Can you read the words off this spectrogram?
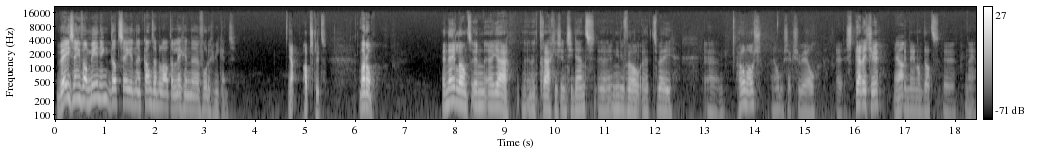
Wij zijn van mening dat zij een kans hebben laten liggen vorig weekend. Ja, absoluut. Waarom? In Nederland een, uh, ja, een, een, tragisch incident. Uh, in ieder geval uh, twee homo's, een homoseksueel stelletje ja. in Nederland dat nou ja,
